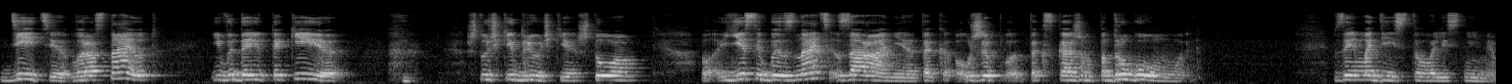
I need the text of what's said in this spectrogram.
Дети вырастают и выдают такие штучки-дрючки, что если бы знать заранее, так уже, так скажем, по-другому взаимодействовали с ними.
